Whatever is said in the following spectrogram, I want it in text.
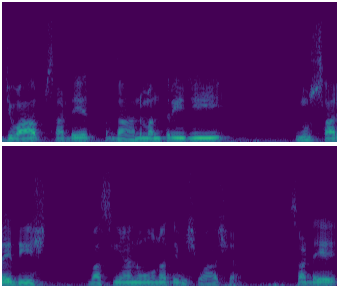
ਜਵਾਬ ਸਾਡੇ ਪ੍ਰਧਾਨ ਮੰਤਰੀ ਜੀ ਨੂੰ, ਸਾਰੇ ਦੇਸ਼ ਵਾਸੀਆਂ ਨੂੰ ਉਹਨਾਂ ਤੇ ਵਿਸ਼ਵਾਸ ਆ। ਸਾਡੇ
